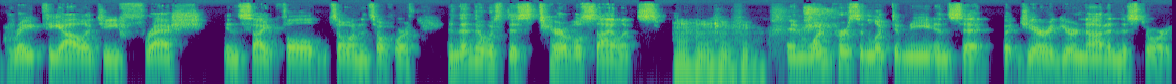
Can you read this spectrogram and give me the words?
great theology, fresh, insightful, so on and so forth. And then there was this terrible silence. And one person looked at me and said, But Jerry, you're not in the story.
